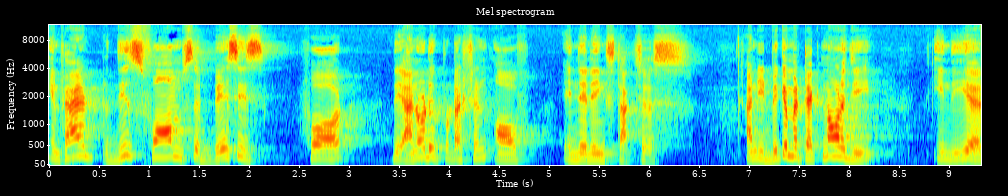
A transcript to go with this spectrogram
In fact, this forms the basis for the anodic protection of engineering structures and it became a technology in the year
